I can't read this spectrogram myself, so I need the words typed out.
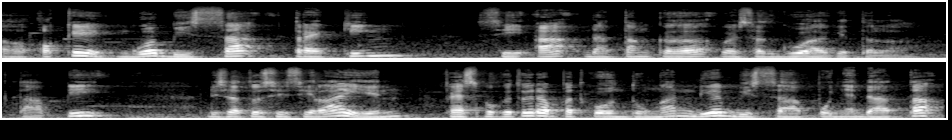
eh, oke, gue bisa tracking si A datang ke website gue gitu loh. Tapi di satu sisi lain, Facebook itu dapat keuntungan dia bisa punya data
